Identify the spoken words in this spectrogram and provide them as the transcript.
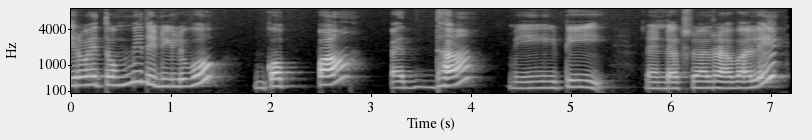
ఇరవై తొమ్మిది నిలువు గొప్ప పెద్ద మేటి. రెండు అక్షరాలు రావాలి.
